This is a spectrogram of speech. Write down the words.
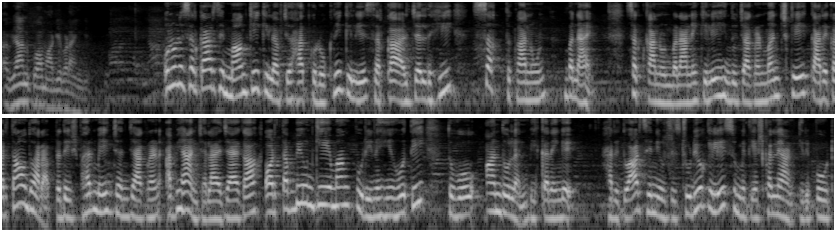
अभियान को हम आगे बढ़ाएँगे। उन्होंने सरकार से मांग की कि लव जिहाद को रोकने के लिए सरकार जल्द ही सख्त कानून बनाए। सख्त कानून बनाने के लिए हिंदू जागरण मंच के कार्यकर्ताओं द्वारा प्रदेश भर में जन जागरण अभियान चलाया जाएगा और तब भी उनकी ये मांग पूरी नहीं होती तो वो आंदोलन भी करेंगे। हरिद्वार से न्यूज़ स्टूडियो के लिए सुमित यश कल्याण की रिपोर्ट।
